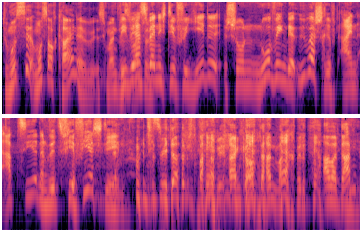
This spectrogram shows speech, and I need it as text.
Du musst, ja- musst auch keine. Ich meine, Wie wär's, wenn ich dir für jede schon nur wegen der Überschrift einen abziehe, dann wird's 4-4 stehen. damit es wieder Spannung reinkommt, dann machen wir das. Aber dann,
